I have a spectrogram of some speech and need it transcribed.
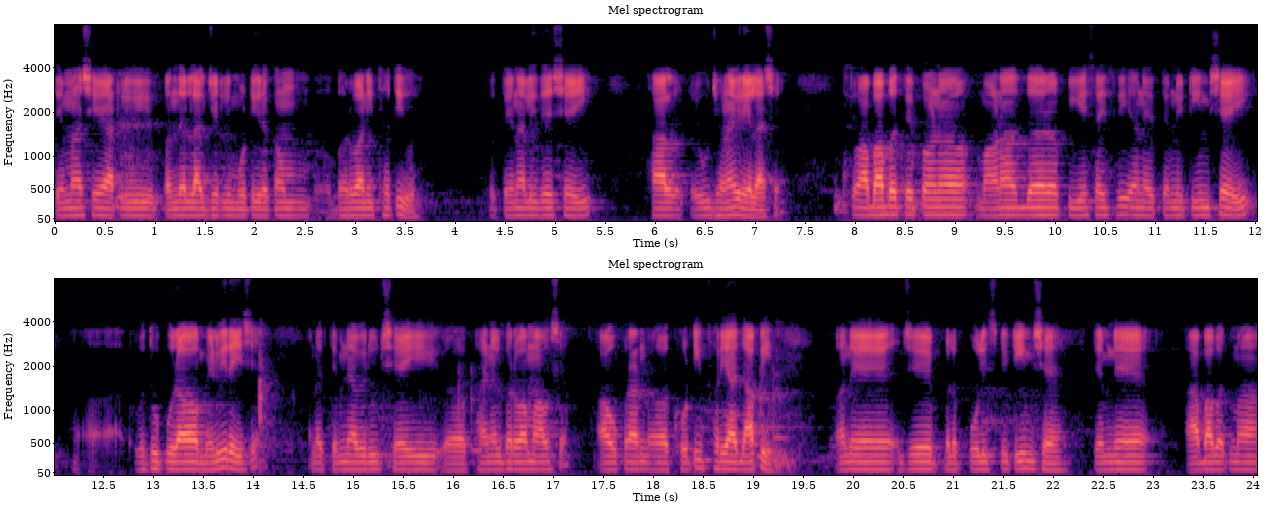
તેમાં છે આટલી પંદર લાખ જેટલી મોટી રકમ ભરવાની થતી હોય. તો તેના લીધે છે એ હાલ એવું જણાવી રહેલા છે. તો આ બાબતે પણ માણાદર પીએસઆઈ શ્રી અને તેમની ટીમ છે એ વધુ પુરાવા મેળવી રહી છે અને તેમના વિરુદ્ધ છે એ ફાઇનલ ભરવામાં આવશે. આ ઉપરાંત ખોટી ફરિયાદ આપી અને જે મતલબ પોલીસની ટીમ છે તેમને આ બાબતમાં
